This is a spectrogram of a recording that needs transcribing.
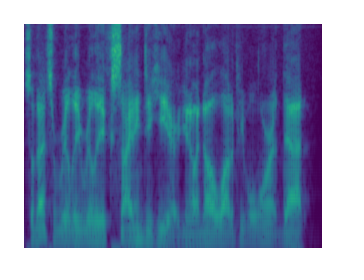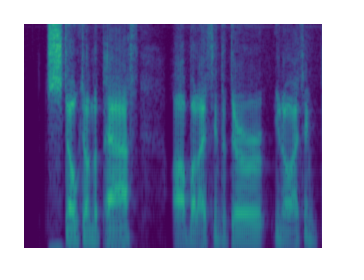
So that's really, really exciting to hear. You know, I know a lot of people weren't that stoked on the path. Uh, but I think that they're, you know, I think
